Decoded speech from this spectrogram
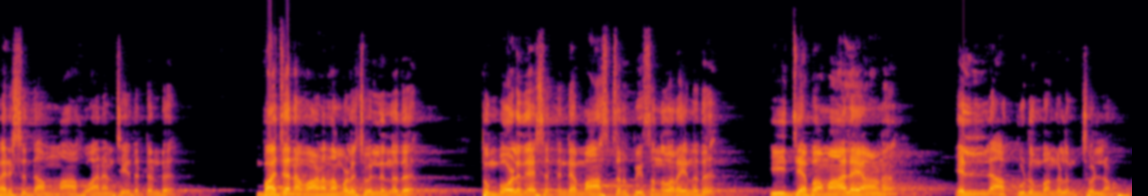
പരിശുദ്ധ അമ്മ ആഹ്വാനം ചെയ്തിട്ടുണ്ട്. വചനമാണ് നമ്മൾ ചൊല്ലുന്നത്. തുമ്പോളി ദേശത്തിന്റെ മാസ്റ്റർ പീസ് എന്ന് പറയുന്നത് ഈ ജപമാലയാണ്. എല്ലാ കുടുംബങ്ങളും ചൊല്ലണം.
